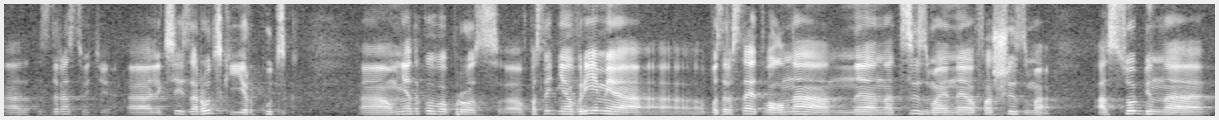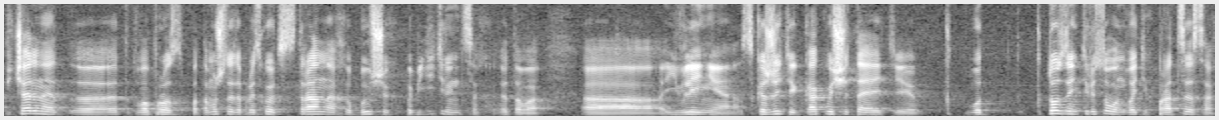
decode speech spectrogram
А, здравствуйте, Алексей Заруцкий, Иркутск. А, у меня такой вопрос. А, в последнее время а, возрастает волна неонацизма и неофашизма. Особенно печально э, этот вопрос, потому что это происходит в странах, бывших победительницах этого явления. Скажите, как вы считаете, вот кто заинтересован в этих процессах?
